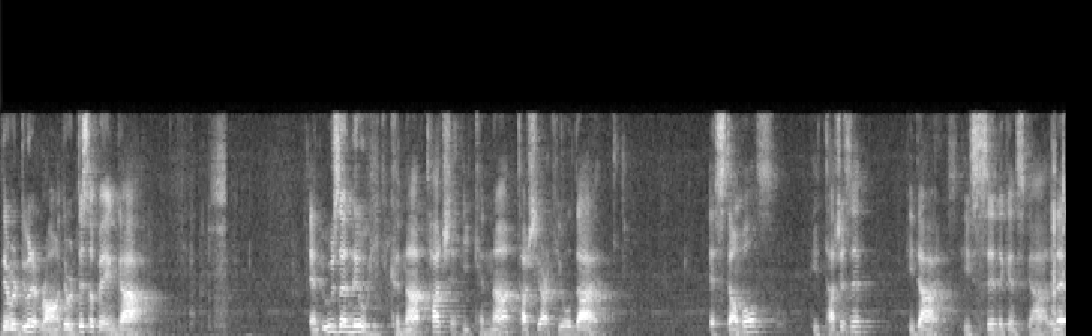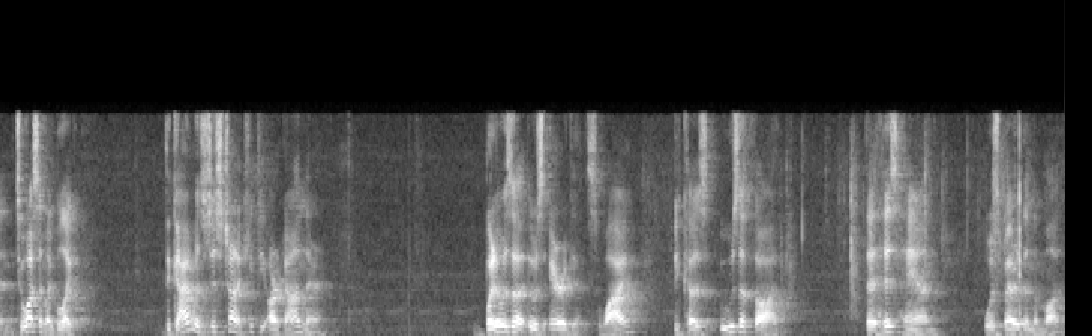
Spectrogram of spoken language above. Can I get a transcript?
they were doing it wrong. They were disobeying God. And Uzzah knew he could not touch it. He cannot touch the ark. He will die. It stumbles. He touches it he dies. He sinned against God. And that, to us, it might be like, the guy was just trying to keep the ark on there. But it was, a, it was arrogance. Why? Because Uzzah thought that his hand was better than the mud.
